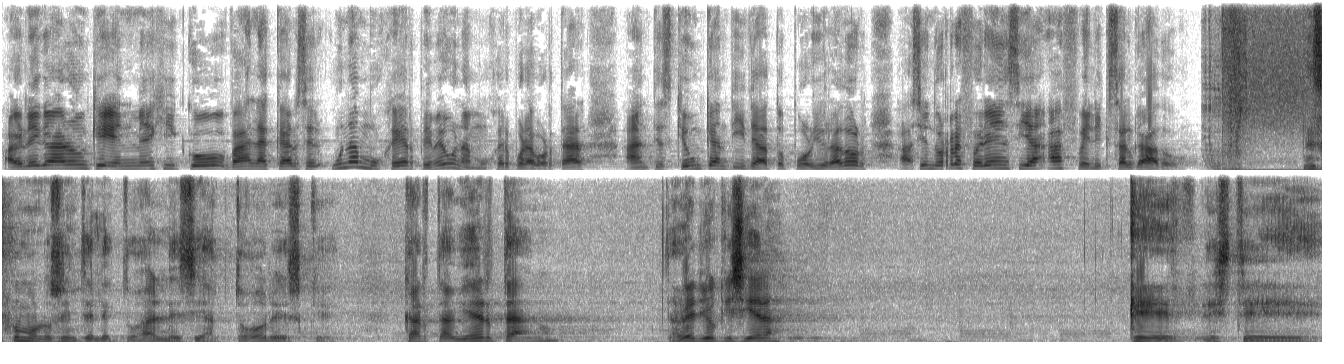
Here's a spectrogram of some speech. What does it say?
Agregaron que en México va a la cárcel una mujer, primero una mujer por abortar, antes que un candidato por violador, haciendo referencia a Félix Salgado. Es como los intelectuales y actores que carta abierta, ¿no? A ver, yo quisiera que este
